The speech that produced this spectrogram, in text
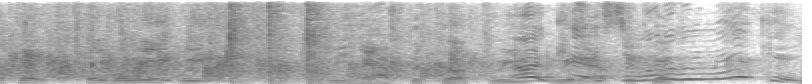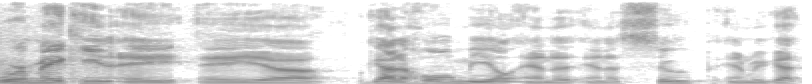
Okay. Hey, but we we we have to cook. We, we Okay, have so to what cook. are we making? We're making a a uh, we got a whole meal and a, and a soup, and we've got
